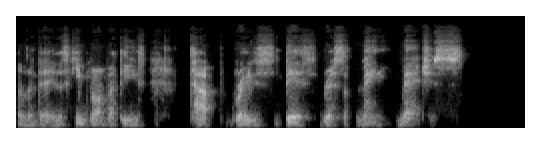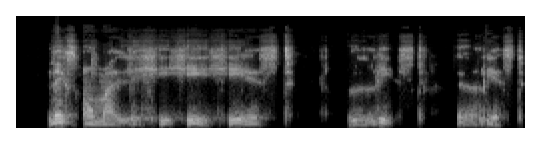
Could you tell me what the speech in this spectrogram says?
another day. Let's keep going about these top greatest best WrestleMania matches. Next on my list, list, list, list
